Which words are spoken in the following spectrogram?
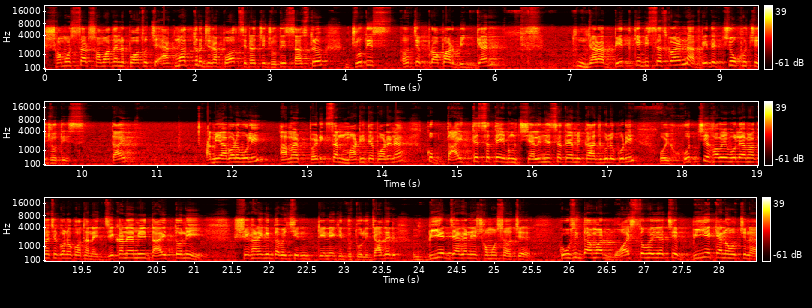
সমস্যার সমাধানের পথ হচ্ছে একমাত্র যেটা পথ, সেটা হচ্ছে জ্যোতিষশাস্ত্র। জ্যোতিষ হচ্ছে প্রপার বিজ্ঞান। যারা বেদকে বিশ্বাস করেন না, বেদের চোখ হচ্ছে জ্যোতিষ। তাই আমি আবারও বলি, আমার প্রেডিকশান মাটিতে পড়ে না। খুব দায়িত্বের সাথে এবং চ্যালেঞ্জের সাথে আমি কাজগুলো করি। ওই হচ্ছে, হবে বলে আমার কাছে কোনো কথা নেই। যেখানে আমি দায়িত্ব নিই, সেখানে কিন্তু আমি টেনে কিন্তু তুলি। যাদের বিয়ের জায়গা নিয়ে সমস্যা হচ্ছে কৌশিকদা আমার বয়স তো হয়ে যাচ্ছে, বিয়ে কেন হচ্ছে না?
